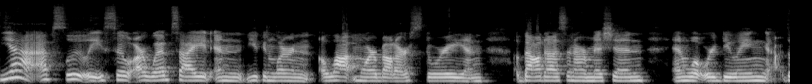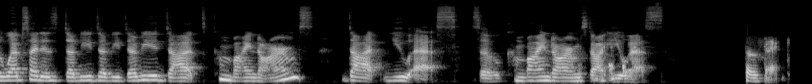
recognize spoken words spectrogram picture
Yeah, absolutely. So, our website, and you can learn a lot more about our story and about us and our mission and what we're doing. The website is www.combinedarms.us. So, combinedarms.us. Perfect.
